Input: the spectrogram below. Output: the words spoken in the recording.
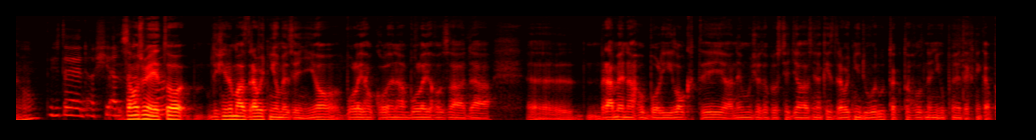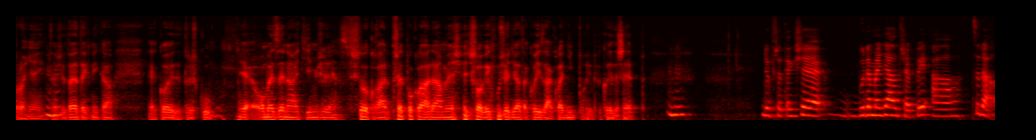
Jo? Takže to je další Samozřejmě je to, když někdo má zdravotní omezení, jo, bolej ho kolena, bolej ho záda, ramena ho bolí, lokty a nemůže to prostě dělat z nějakých zdravotních důvodů, tak to není úplně technika pro něj. Mm-hmm. Takže to je technika jako je trošku je omezená tím, že předpokládáme, že člověk může dělat takový základní pohyb, jako je dřep. Mm-hmm. Dobře, takže budeme dělat dřepy a co dál?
